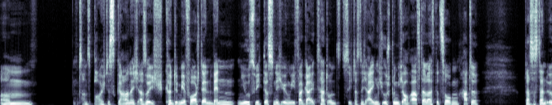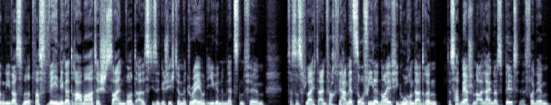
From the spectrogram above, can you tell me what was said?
Ähm, sonst brauche ich das gar nicht. Also ich könnte mir vorstellen, wenn Newsweek das nicht irgendwie vergeigt hat und sich das nicht eigentlich ursprünglich auf Afterlife bezogen hatte, dass es dann irgendwie was wird, was weniger dramatisch sein wird als diese Geschichte mit Ray und Egan im letzten Film das ist vielleicht einfach, wir haben jetzt so viele neue Figuren da drin. Das hat mir ja schon allein das Bild von dem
